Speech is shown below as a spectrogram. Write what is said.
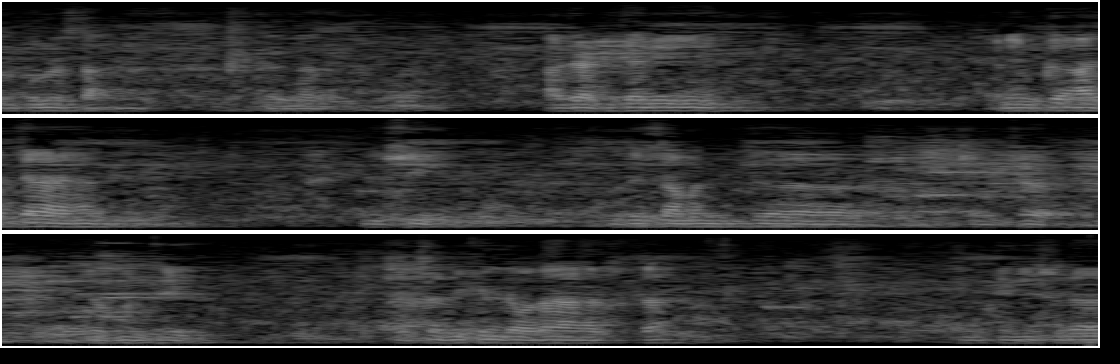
पुनर्स्थापना स्थापना करणार. आज या ठिकाणी नेमकं आजच्या दिवशी उदय सामंत उद्योगमंत्री त्यांचा देखील दौरा आज होता. आणि त्यांनी सुद्धा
